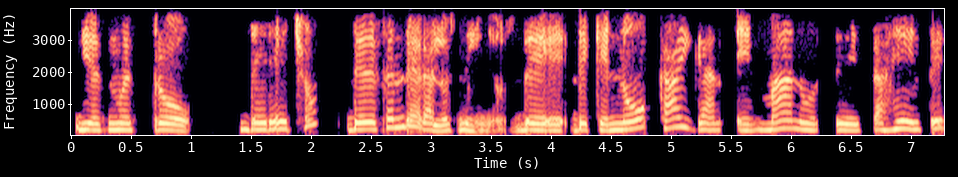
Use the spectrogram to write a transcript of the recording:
y es nuestro derecho de defender a los niños, de, de que no caigan en manos de esta gente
